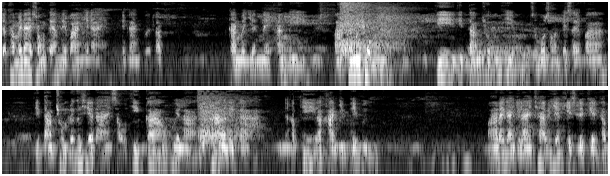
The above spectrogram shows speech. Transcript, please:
จะทำให้ได้สองแต้มในบ้านให้ได้ ในการเปิดรับการมาเยือนในครั้งนี้ฝากท่านผู้ชมที่ติดตามชมทีมสโมสรเป็นสายฟ้า ติดตามชมและก็เชียร์ได้เสาร์ที่ 9 เวลา 15นาฬิกานะครับ ที่อาคารยิมเพลบึงมหาลัยการกีฬาแห่งชาติวิทยาเขตศรีสะเกษครับ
